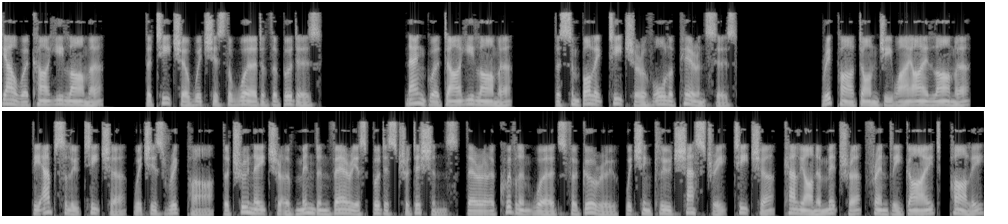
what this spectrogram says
Gyalwa Kayi Lama the teacher which is the word of the Buddhas Nangwa Dayi Lama the symbolic teacher of all appearances Rigpa Donji Lama the Absolute Teacher, which is Rigpa, the true nature of Mindan various Buddhist traditions, there are equivalent words for guru, which include Shastri teacher, Kalyana Mitra friendly guide, Pali,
